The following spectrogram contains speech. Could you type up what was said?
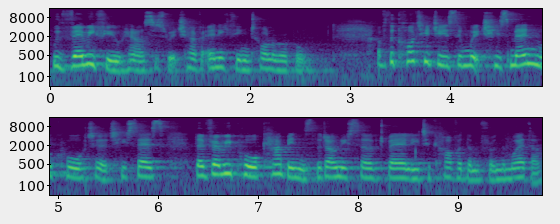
with very few houses which have anything tolerable. Of the cottages in which his men were quartered, he says they're very poor cabins that only served barely to cover them from the weather.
